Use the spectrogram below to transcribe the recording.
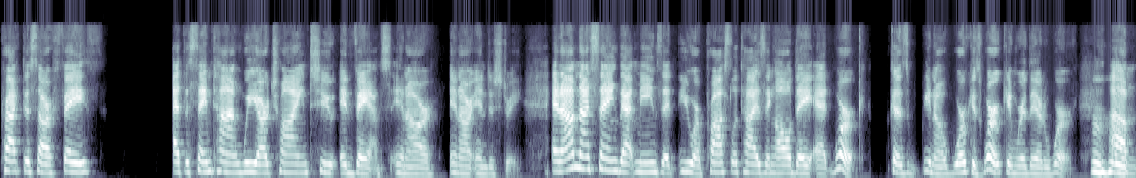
practice our faith at the same time we are trying to advance in our in our industry. And I'm not saying that means that you are proselytizing all day at work because you know work is work and we're there to work mm-hmm. um,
